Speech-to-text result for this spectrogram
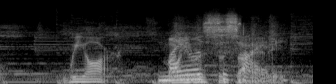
We are Moneyless Society. Society.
